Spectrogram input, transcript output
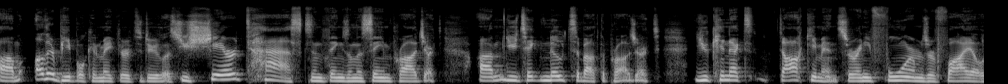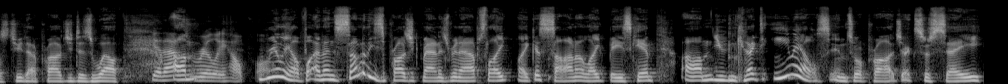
Um, other people can make their to do list. You share tasks and things on the same project. Um, you take notes about the project. You connect documents or any forms or files to that project as well. yeah, that's really helpful. Really helpful. And then some of these project management apps, like like Asana, like Basecamp, um, you can connect emails into a project. So, say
